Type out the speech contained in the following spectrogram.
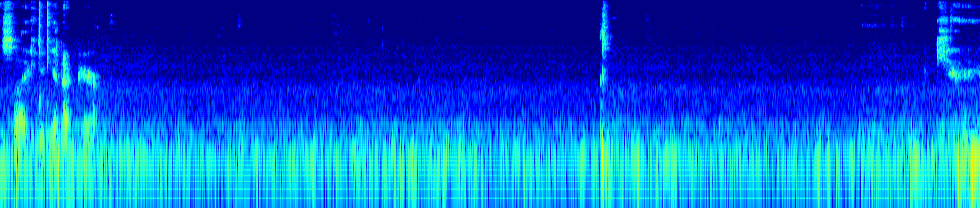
So I could get up here. Okay,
